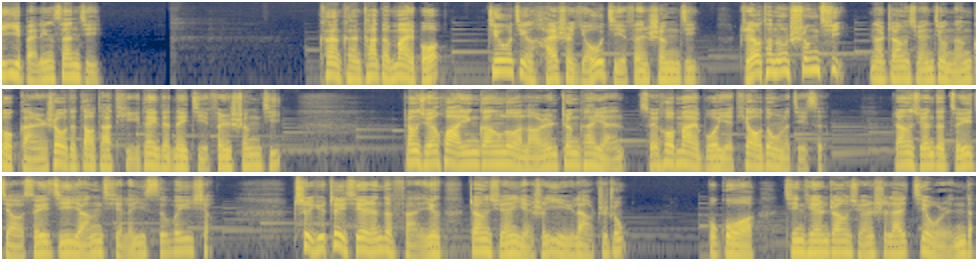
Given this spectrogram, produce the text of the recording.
第一百零三集。看看他的脉搏，究竟还是有几分生机。只要他能生气，那张璇就能够感受得到他体内的那几分生机。张璇话音刚落，老人睁开眼，随后脉搏也跳动了几次。张璇的嘴角随即扬起了一丝微笑。至于这些人的反应，张璇也是意料之中。不过今天张璇是来救人的。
